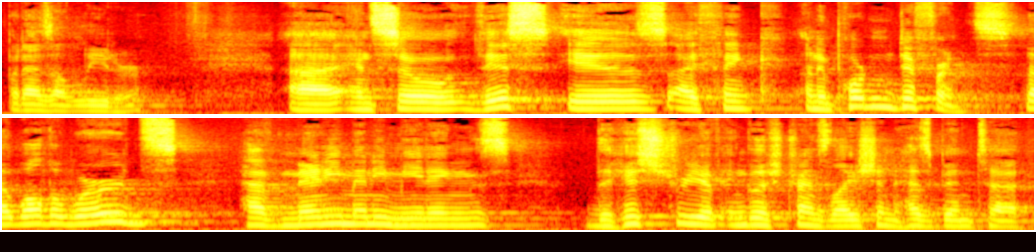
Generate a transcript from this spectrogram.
but as a leader. Uh, and so this is, I think, an important difference that while the words have many, many meanings. The history of English translation has been to,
